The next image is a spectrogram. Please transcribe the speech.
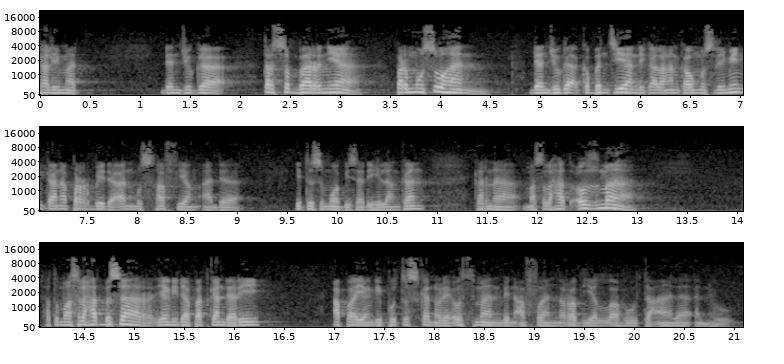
kalimat dan juga tersebarnya permusuhan dan juga kebencian di kalangan kaum muslimin karena perbedaan mushaf yang ada. Itu semua bisa dihilangkan karena maslahat uzma satu maslahat besar yang didapatkan dari apa yang diputuskan oleh Uthman bin Affan radhiyallahu taala anhu.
